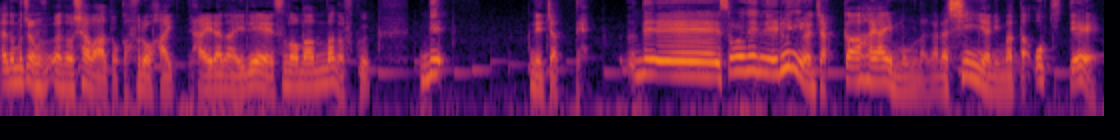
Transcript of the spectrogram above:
あの、もちろん、あの、シャワーとか風呂入入らないで、そのまんまの服で寝ちゃって。で、それで寝るには若干早いもんだから、深夜にまた起きて、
